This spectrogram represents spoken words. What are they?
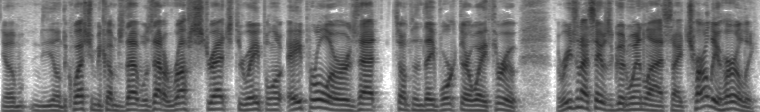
you know, you know, the question becomes that was that a rough stretch through April, April, or is that something they've worked their way through? The reason I say it was a good win last night, Charlie Hurley.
